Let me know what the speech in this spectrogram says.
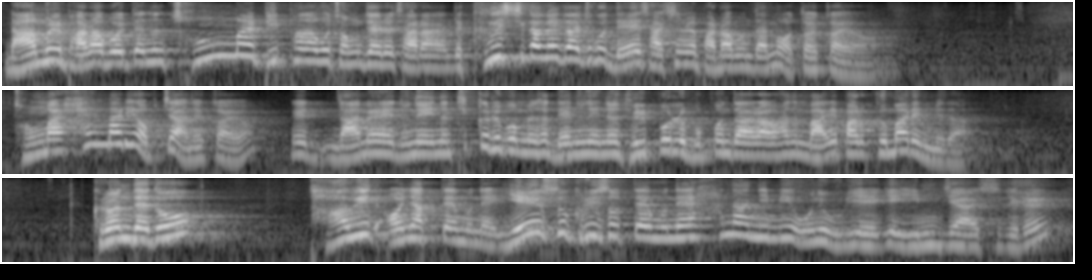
남을 바라볼 때는 정말 비판하고 정죄를 잘하는데 그 시각을 가지고 내 자신을 바라본다면 어떨까요? 정말 할 말이 없지 않을까요? 남의 눈에 있는 티끌을 보면서 내 눈에 있는 들보를 못 본다라고 하는 말이 바로 그 말입니다. 그런데도 다윗 언약 때문에 예수 그리스도 때문에 하나님이 오늘 우리에게 임재하시기를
